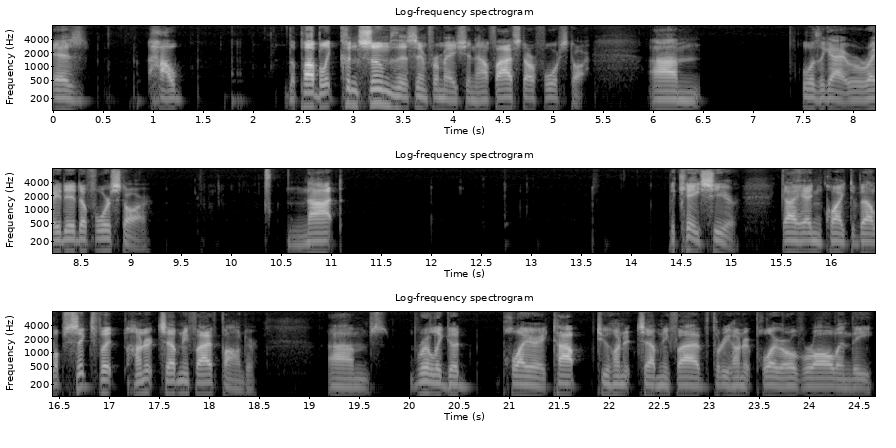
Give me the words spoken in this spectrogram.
as how the public consumes this information. Now, five-star, four-star. Um, was a guy rated a four-star, not the case here. Guy hadn't quite developed. Six foot, 175 pounder. Um, really good player, a top 275, 300 player overall in the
